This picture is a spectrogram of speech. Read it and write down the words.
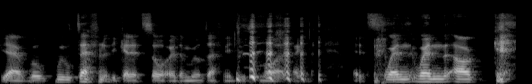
Yeah, we'll we'll definitely get it sorted, and we'll definitely do some more. I think it's when when our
